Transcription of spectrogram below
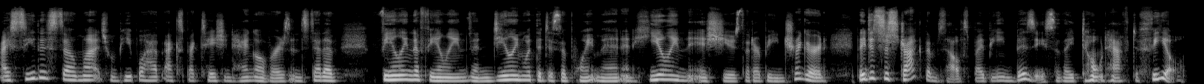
I see this so much when people have expectation hangovers. Instead of feeling the feelings and dealing with the disappointment and healing the issues that are being triggered, they just distract themselves by being busy so they don't have to feel.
